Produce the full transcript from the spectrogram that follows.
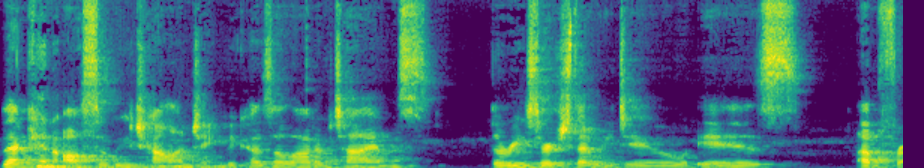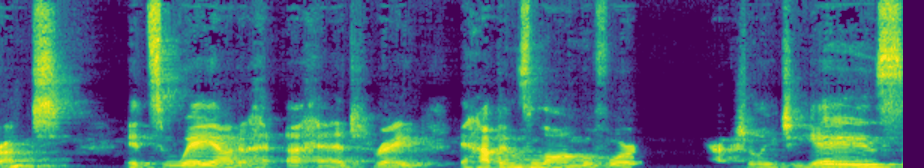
that can also be challenging because a lot of times the research that we do is upfront it's way out ahead, right? It happens long before actually GAs,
